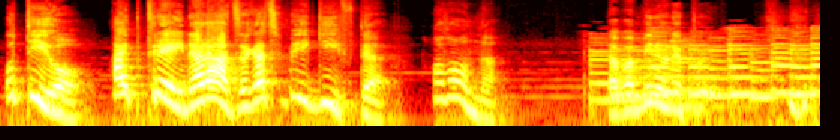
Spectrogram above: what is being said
Oddio! Hype Train, Arazza, grazie per il gift. Madonna. La bambina non è...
